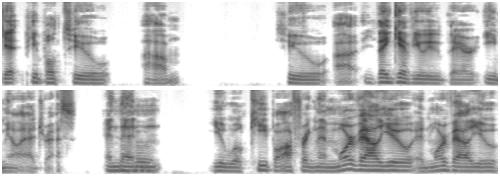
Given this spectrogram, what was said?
get people to um to uh they give you their email address and then mm-hmm. you will keep offering them more value and more value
